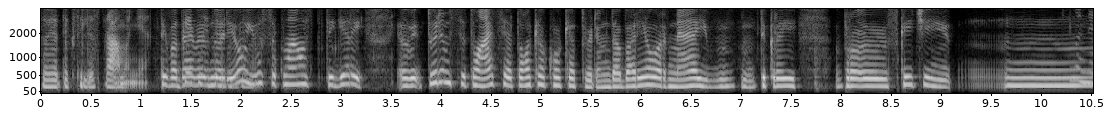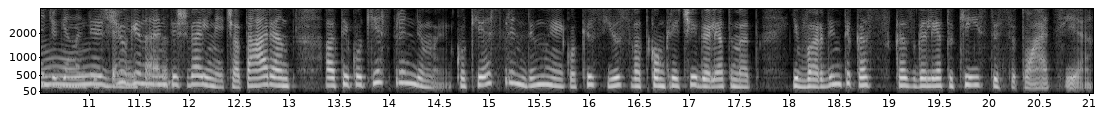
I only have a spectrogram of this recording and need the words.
toje tekstilės pramonėje. Tai vadovai, ir norėjau jūsų klausti, tai gerai, e, turim situaciją tokią, kokią turim dabar jau, ar ne, tikrai pro, skaičiai nu, nedžiuginantys, nedžiuginantys švelniai čia tariant, a, tai kokie sprendimai, kokie sprendimai, kokius jūs vat, konkrečiai galėtumėt įvardinti, kas, kas galėtų keisti situaciją,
